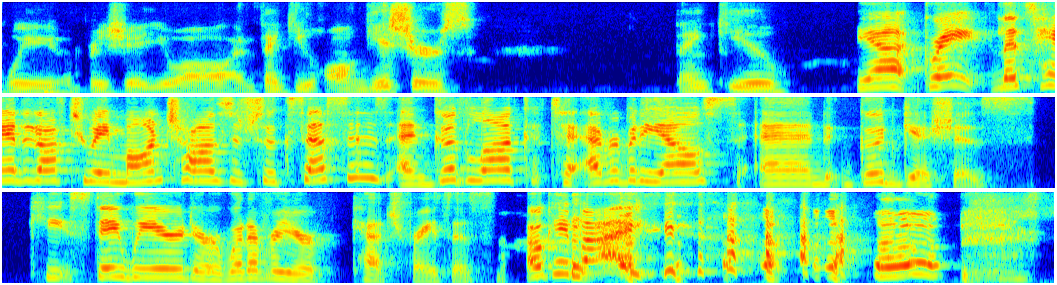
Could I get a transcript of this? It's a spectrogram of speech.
We appreciate you all, and thank you all Gishers. Thank you. Yeah, great. Let's hand it off to a montage of successes and good luck to everybody else and good gishes. Keep, stay weird or whatever your catchphrase is. Okay, bye.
